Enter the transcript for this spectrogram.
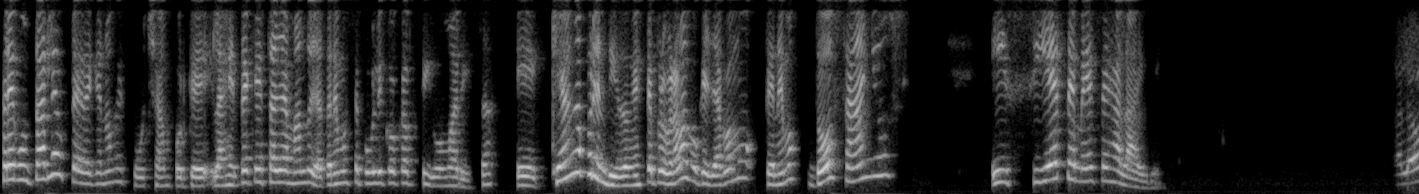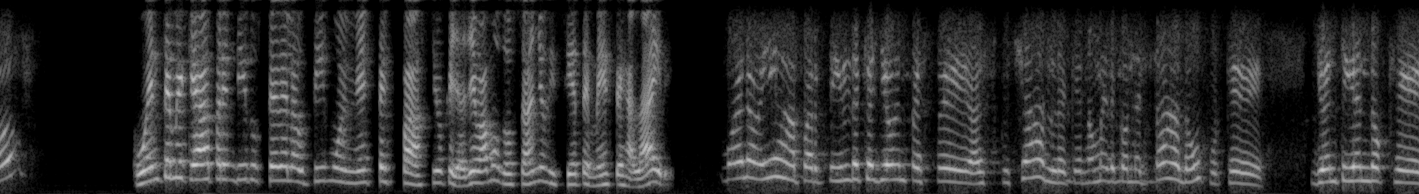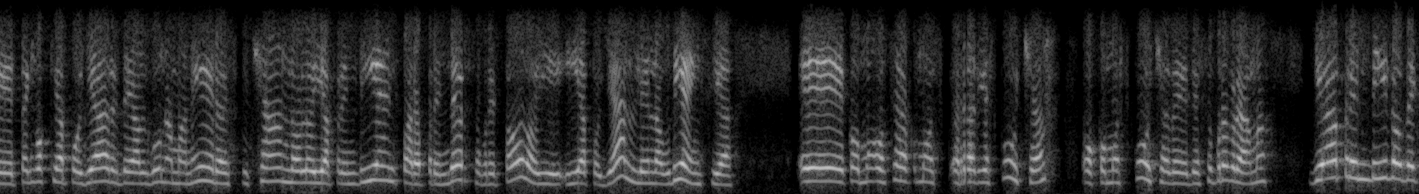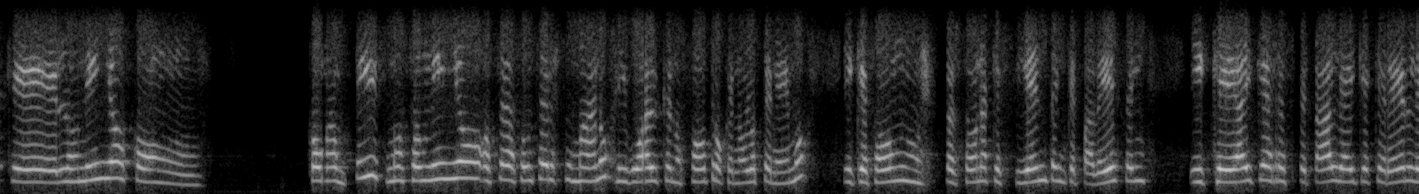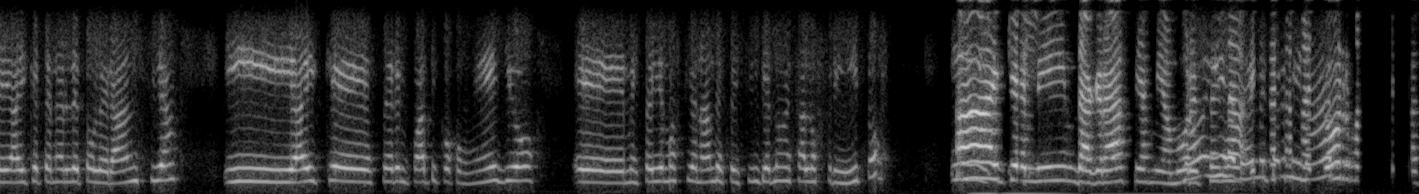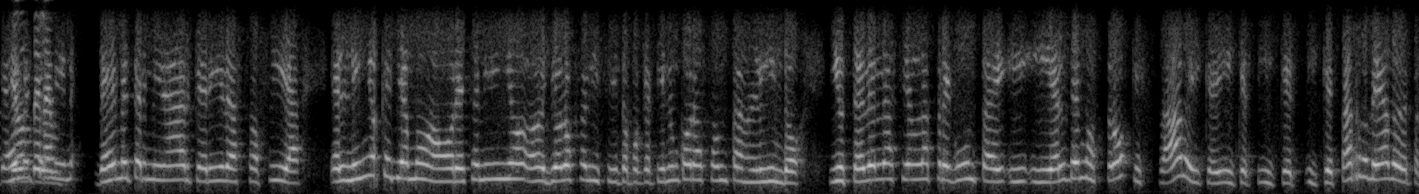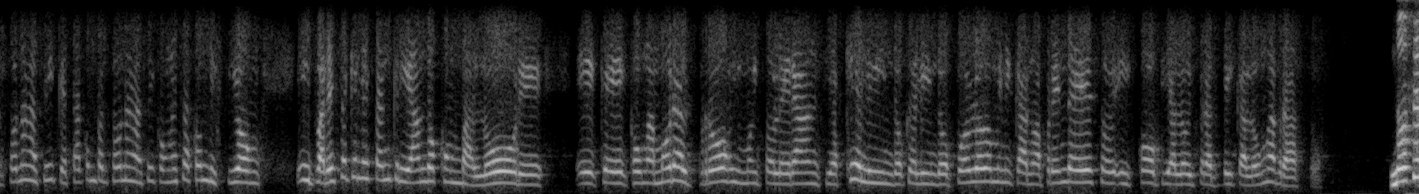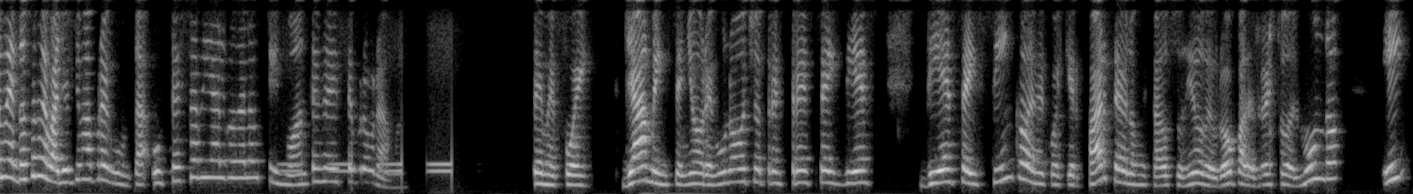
preguntarle a ustedes que nos escuchan, porque la gente que está llamando, ya tenemos ese público captivo, Marisa, eh, ¿qué han aprendido en este programa? Porque ya vamos, tenemos dos años y siete meses al aire. ¿Aló? Cuénteme qué ha aprendido usted del autismo en este espacio, que ya llevamos dos años y siete meses al aire. Bueno, hija, a partir de que yo empecé a escucharle, que no me he conectado, porque yo entiendo que tengo que apoyar de alguna manera, escuchándolo y aprendiendo, para aprender sobre todo y, apoyarle en la audiencia. eh, como, o sea, como radio escucha o como escucha de, de su programa, yo he aprendido de que los niños con, con autismo son niños, o sea, son seres humanos igual que nosotros, que no los tenemos, y que son personas que sienten, que padecen, y que hay que respetarle, hay que quererle, hay que tenerle tolerancia, y hay que ser empático con ellos. Eh, me estoy emocionando, estoy sintiendo un escalofrío. Ay, qué linda, gracias, mi amor. Esa es la, mayor manifestación de la... Déjeme terminar, querida Sofía. El niño que llamó ahora, ese niño, oh, yo lo felicito porque tiene un corazón tan lindo y ustedes le hacían las preguntas y, y él demostró que sabe y que, y, que, y, que, y que está rodeado de personas así, que está con personas así, con esa condición y parece que le están criando con valores, eh, que con amor al prójimo y tolerancia. Qué lindo, qué lindo. Pueblo dominicano, aprende eso y cópialo y practícalo. Un abrazo. No se me, no se me vaya. Última pregunta. ¿Usted sabía algo del autismo antes de este programa? se me fue. Llamen, señores, 1-833-610-1065 desde cualquier parte de los Estados Unidos, de Europa, del resto del mundo. Y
